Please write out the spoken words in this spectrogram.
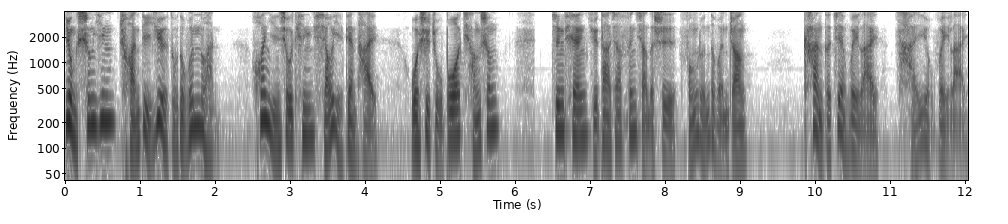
用声音传递阅读的温暖，欢迎收听小野电台，我是主播强生。今天与大家分享的是冯仑的文章《看得见未来，才有未来》。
